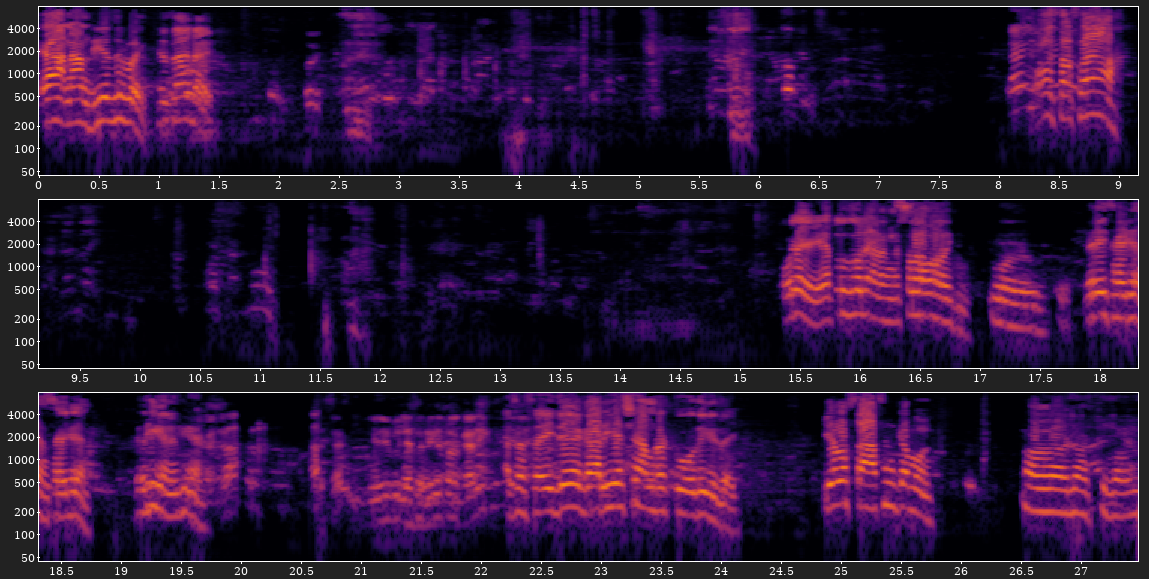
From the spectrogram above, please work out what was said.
না রিয়াজুল ভাই। ও চাচা। ওরে এত জোরে আর আসসালামু আলাইকুম। এই সাইডে সাইডে এদিকে আন, এদিকে আচ্ছা আচ্ছা, এই যে গাড়ি এসে আমরা একটু ওদিকে যাই। কি অবস্থা আছেন কেমন? আল্লাহ রাখতে ভালো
